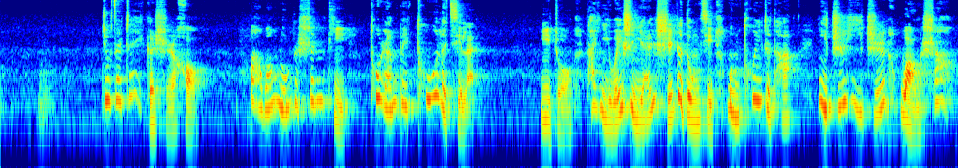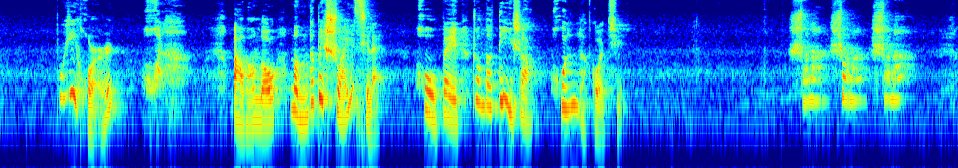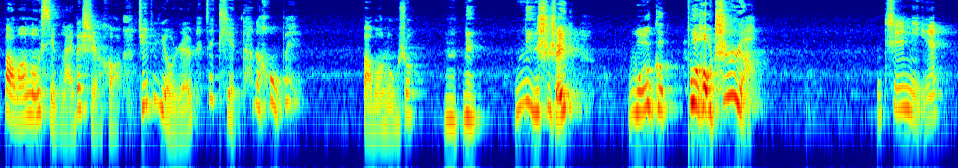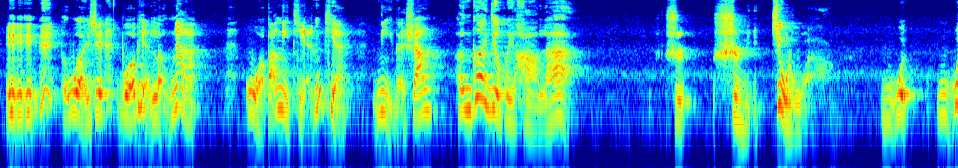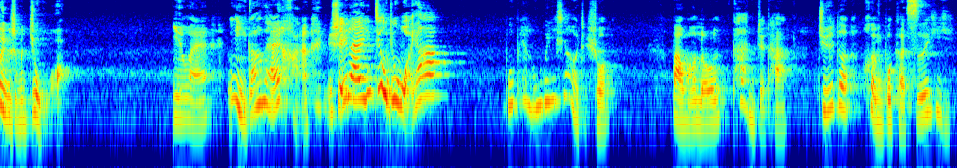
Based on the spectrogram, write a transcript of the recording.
就在这个时候，霸王龙的身体突然被拖了起来，一种他以为是岩石的东西猛推着他，一直一直往上。不一会儿，哗啦，霸王龙猛地被甩起来，后背撞到地上，昏了过去。唰啦唰啦唰啦，霸王龙醒来的时候，觉得有人在舔他的后背。霸王龙说：“嗯，你，你是谁？我可不好吃啊！吃你。”我是薄片龙啊，我帮你舔舔，你的伤很快就会好了。是，是你救了我啊！为为什么救我？因为你刚才喊‘谁来救救我呀’。”不变龙微笑着说。霸王龙看着他，觉得很不可思议。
